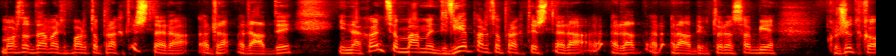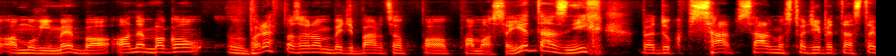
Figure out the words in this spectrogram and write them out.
można dawać bardzo praktyczne ra, ra, rady i na końcu mamy dwie bardzo praktyczne ra, rady, które sobie króciutko omówimy, bo one mogą wbrew pozorom być bardzo po, pomocne. Jedna z nich według psalmu 119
